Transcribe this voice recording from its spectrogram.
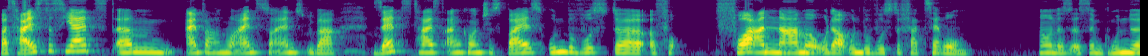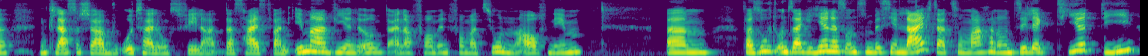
was heißt es jetzt? Ähm, einfach nur eins zu eins übersetzt heißt Unconscious Bias unbewusste äh, Vorannahme oder unbewusste Verzerrung. Und das ist im Grunde ein klassischer Beurteilungsfehler. Das heißt, wann immer wir in irgendeiner Form Informationen aufnehmen, ähm, versucht unser Gehirn es uns ein bisschen leichter zu machen und selektiert die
